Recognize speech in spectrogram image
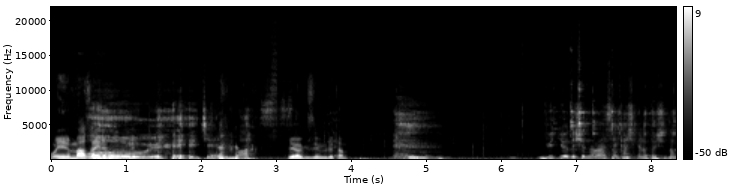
o elmas aynen. Zümrüt. Oo. elmas. Yok zümrüt tam. Video dışında ben seni kaç kere taşıdım?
